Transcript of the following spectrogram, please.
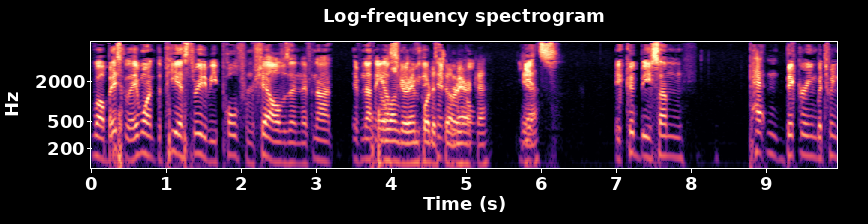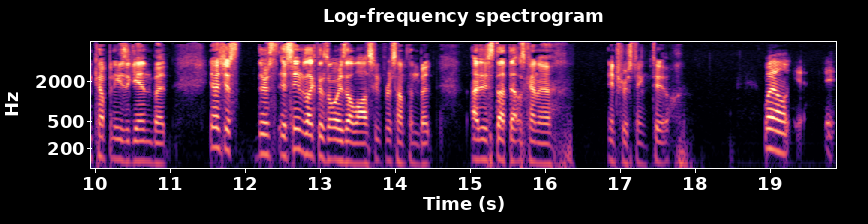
well, basically they want the PS3 to be pulled from shelves and if not if nothing No else longer give you the imported to temporary hold. America. Yeah. Yes. It could be some patent bickering between companies again, but you know, it's just there's it seems like there's always a lawsuit for something, but I just thought that was kind of interesting too. Well, it,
